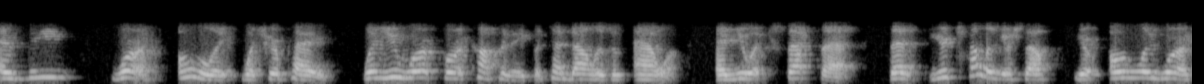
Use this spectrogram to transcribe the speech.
as being worth only what you're paid. When you work for a company for $10 an hour and you accept that, then you're telling yourself you're only worth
